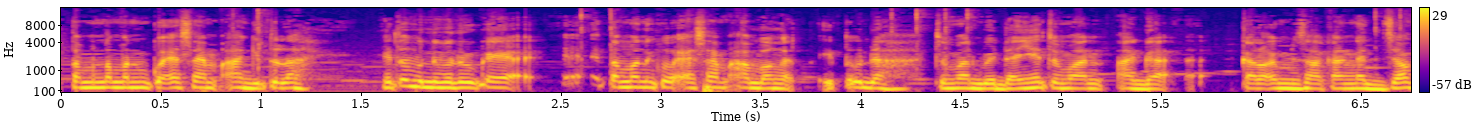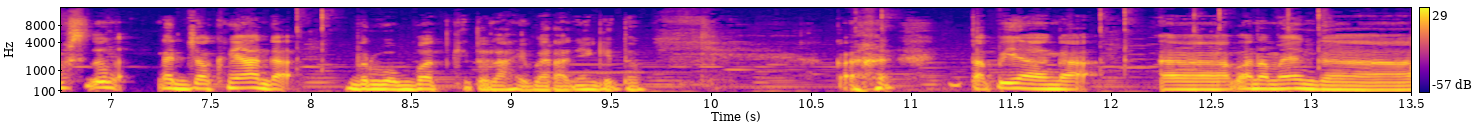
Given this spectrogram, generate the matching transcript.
teman-temanku SMA gitulah. Itu bener-bener kayak temanku SMA banget. Itu udah cuman bedanya cuman agak kalau misalkan ngejokes tuh ngejoknya agak berbobot gitulah ibaratnya gitu. Tapi ya nggak uh, apa namanya nggak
